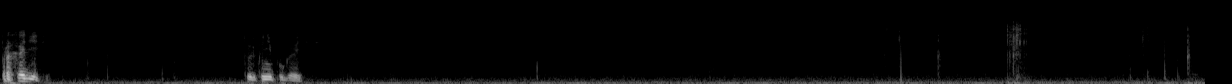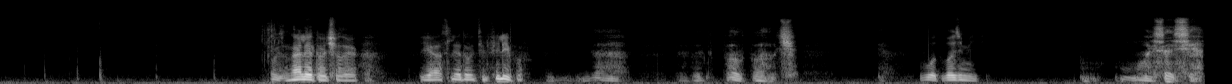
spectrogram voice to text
Проходите. Только не пугайтесь. Вы знали этого человека? Я следователь Филиппов. Да, это Павел Павлович, Вот, возьмите. мой сосед.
